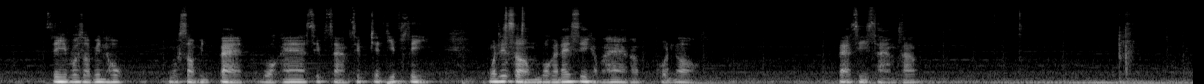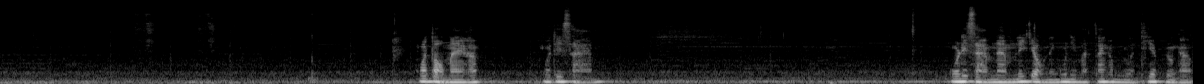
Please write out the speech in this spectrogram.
4บวก2เป็น6บวก2เป็น8บวก5 13 17 24 งวดที่สองบวกกันได้สี่กับห้าครับ ผลออกแปดสี่สามครับ งวดต่อมาครับ งวดที่3งวดที่สามนำเลขที่ออกในงวดนี้มาตั้งคำนวณเทียบดูครับ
